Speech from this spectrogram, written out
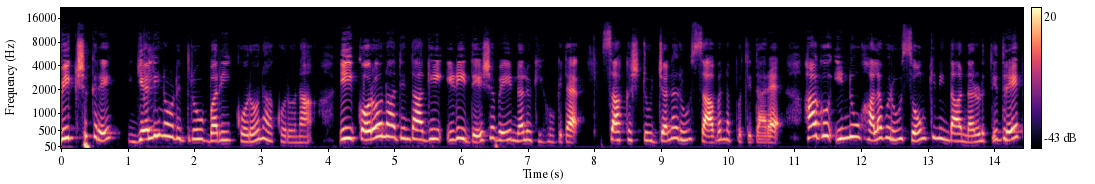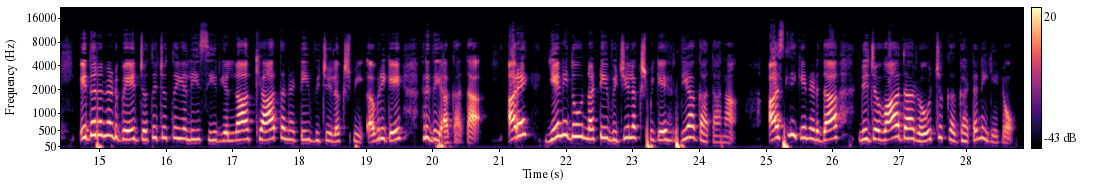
ವೀಕ್ಷಕರೇ, ಎಲ್ಲಿ ನೋಡಿದ್ರೂ ಬರೀ ಕೊರೋನಾ ಕೊರೋನಾ. ಈ ಕೊರೋನಾದಿಂದಾಗಿ ಇಡೀ ದೇಶವೇ ನಲುಗಿ ಹೋಗಿದೆ. ಸಾಕಷ್ಟು ಜನರು ಸಾವನ್ನಪ್ಪುತ್ತಿದ್ದಾರೆ. ಹಾಗೂ ಇನ್ನೂ ಹಲವರು ಸೋಂಕಿನಿಂದ ನರಳುತ್ತಿದ್ರೆ, ಇದರ ನಡುವೆ ಜೊತೆ ಜೊತೆಯಲ್ಲಿ ಸೀರಿಯಲ್ನ ಖ್ಯಾತ ನಟಿ ವಿಜಯಲಕ್ಷ್ಮಿ ಅವರಿಗೆ ಹೃದಯಾಘಾತ. ಅರೆ, ಏನಿದು ನಟಿ ವಿಜಯಲಕ್ಷ್ಮಿಗೆ ಹೃದಯಾಘಾತನ? ಅಸ್ಲಿಗೆ ನಡೆದ ನಿಜವಾದ ರೋಚಕ ಘಟನೆ ಏನು?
